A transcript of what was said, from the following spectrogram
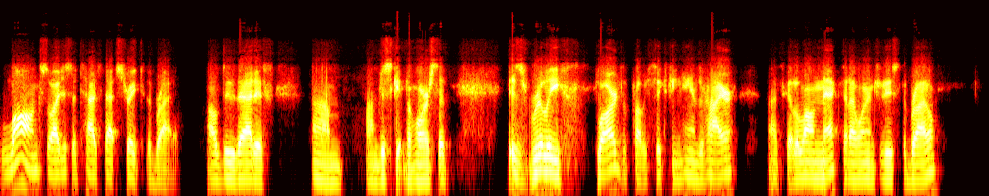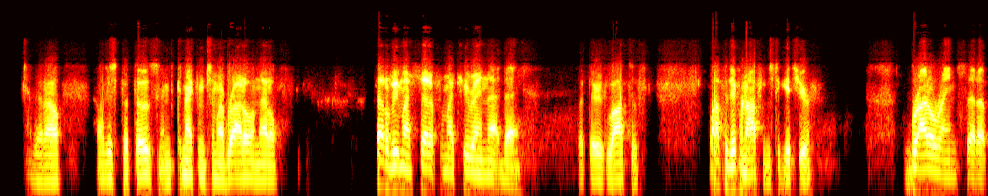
long. So I just attach that straight to the bridle. I'll do that if um, I'm just getting a horse that is really large, probably 16 hands or higher. Uh, it's got a long neck that I want to introduce to the bridle. That I'll I'll just put those and connect them to my bridle, and that'll that'll be my setup for my two rein that day. But there's lots of lots of different options to get your bridle rein set up.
